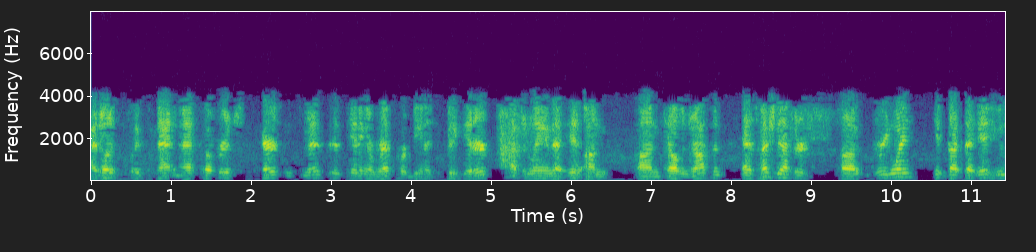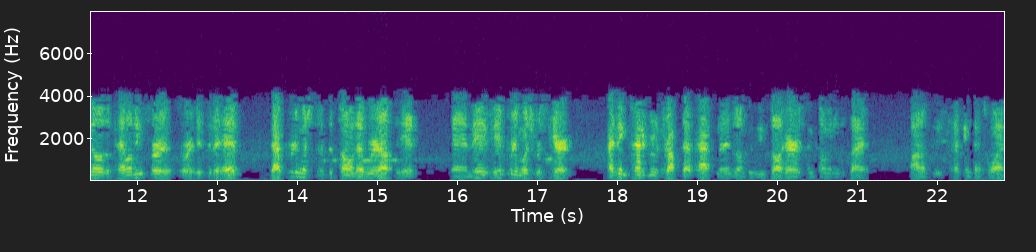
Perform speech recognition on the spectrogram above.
I noticed putting some man-to-man coverage. Harrison Smith is getting a rep for being a big hitter after laying that hit on on Calvin Johnson, and especially after uh, Greenway hit, got that hit, even though it was a penalty for for a hit to the head. That pretty much set the tone that we're out to hit, and they they pretty much were scared. I think Pettigrew dropped that pass in the end zone because he saw Harrison coming to the side. Honestly, I think that's why.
